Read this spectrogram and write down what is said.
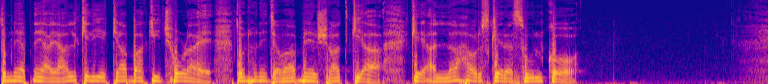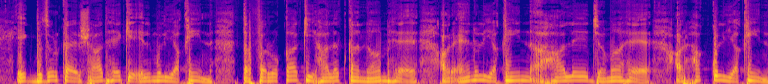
تم نے اپنے عیال کے لیے کیا باقی چھوڑا ہے، تو انہوں نے جواب میں ارشاد کیا کہ اللہ اور اس کے رسول کو ایک بزرگ کا ارشاد ہے کہ علم الیقین تفرقہ کی حالت کا نام ہے اور عین الیقین حال جمع ہے اور حق الیقین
